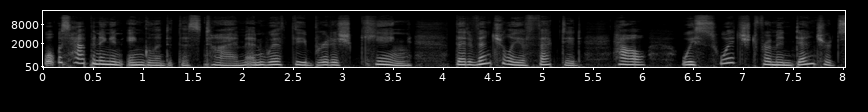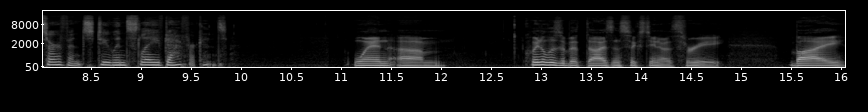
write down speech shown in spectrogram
What was happening in England at this time and with the British king that eventually affected how we switched from indentured servants to enslaved Africans? When um, Queen Elizabeth dies in 1603, by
